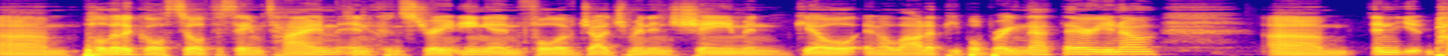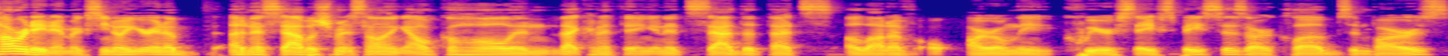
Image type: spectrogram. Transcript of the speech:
um, political still at the same time and constraining and full of judgment and shame and guilt. And a lot of people bring that there, you know, um, and power dynamics, you know, you're in a, an establishment selling alcohol and that kind of thing. And it's sad that that's a lot of our only queer safe spaces, our clubs and bars.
